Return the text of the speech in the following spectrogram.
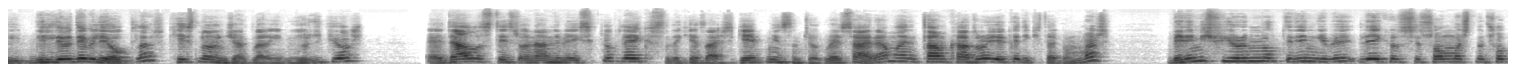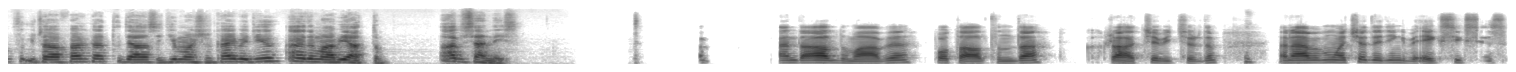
bildiride bile yoklar. Kesin oynayacaklar gibi gözüküyor. E, Dallas'ta ise önemli bir eksik yok. Lakers'ta da keza işte Gabe Vincent yok vesaire ama hani tam kadroya yakın iki takım var. Benim hiçbir yorumum yok dediğim gibi Lakers son maçında çok Utah fark attı. Dallas iki maçları kaybediyor. Erdem abi attım. Abi sendeyiz. Ben de aldım abi. Pot altında. Rahatça bitirdim. Ben abi bu maça dediğin gibi eksiksiz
